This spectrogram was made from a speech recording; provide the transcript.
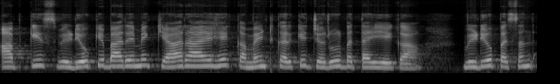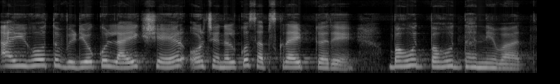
आपकी इस वीडियो के बारे में क्या राय है, कमेंट करके ज़रूर बताइएगा। वीडियो पसंद आई हो तो वीडियो को लाइक, शेयर और चैनल को सब्सक्राइब करें। बहुत बहुत धन्यवाद।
